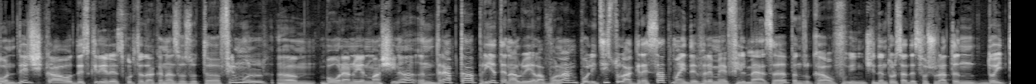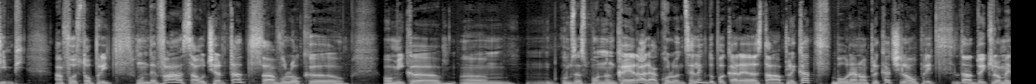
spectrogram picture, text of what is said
Bun, deci ca o descriere scurtă, dacă n-ați văzut uh, filmul, um, Băureanu e în mașină, în dreapta, prietena lui e la volan, polițistul agresat mai devreme filmează, pentru că au, incidentul s-a desfășurat în doi timpi. A fost oprit undeva, s-au certat, a avut loc uh, o mică, um, cum să spun, încăierare acolo, înțeleg, după care ăsta a plecat, Băureanu a plecat și l-a oprit la 2 km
